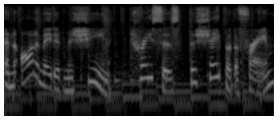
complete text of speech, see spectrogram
An automated machine traces the shape of the frame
